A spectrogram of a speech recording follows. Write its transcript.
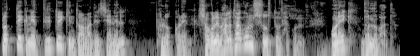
প্রত্যেক নেতৃত্বই কিন্তু আমাদের চ্যানেল ফলো করেন। সকলে ভালো থাকুন, সুস্থ থাকুন। অনেক ধন্যবাদ।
